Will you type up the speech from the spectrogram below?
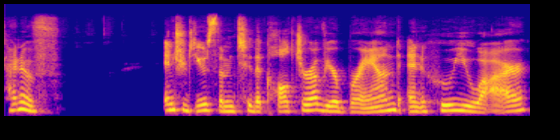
kind of introduce them to the culture of your brand and who you are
